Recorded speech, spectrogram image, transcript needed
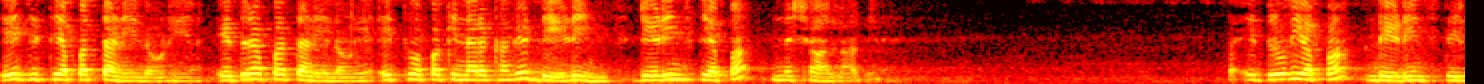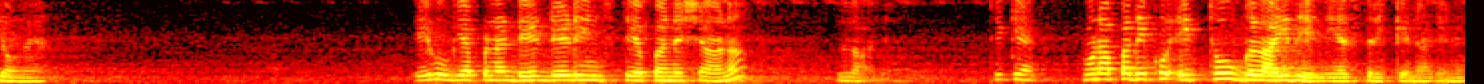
ਇਹ ਜਿੱਥੇ ਆਪਾਂ ਤਣੀ ਲਾਉਣੀ ਹੈ ਇਧਰ ਆਪਾਂ ਤਣੀ ਲਾਉਣੀ ਹੈ ਇੱਥੋਂ ਆਪਾਂ ਕਿੰਨਾ ਰੱਖਾਂਗੇ 1.5 ਇੰਚ 1.5 ਇੰਚ ਤੇ ਆਪਾਂ ਨਿਸ਼ਾਨ ਲਾ ਦੇਣਾ ਹੈ। ਤਾਂ ਇਧਰੋਂ ਵੀ ਆਪਾਂ 1.5 ਇੰਚ ਤੇ ਲਾਉਣਾ ਹੈ ਇਹ ਹੋ ਗਿਆ ਆਪਣਾ 1.5 1.5 ਇੰਚ ਤੇ ਆਪਾਂ ਨਿਸ਼ਾਨ ਲਾ ਲਿਆ ਠੀਕ ਹੈ ਹੁਣ ਆਪਾਂ ਦੇਖੋ ਇੱਥੋਂ ਗਲਾਈ ਦੇਣੀ ਹੈ ਇਸ ਤਰੀਕੇ ਨਾਲ ਇਹਨੂੰ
